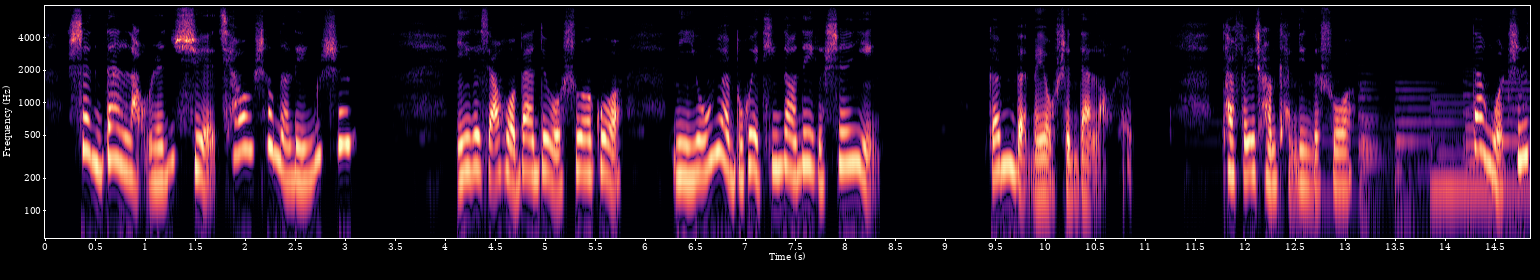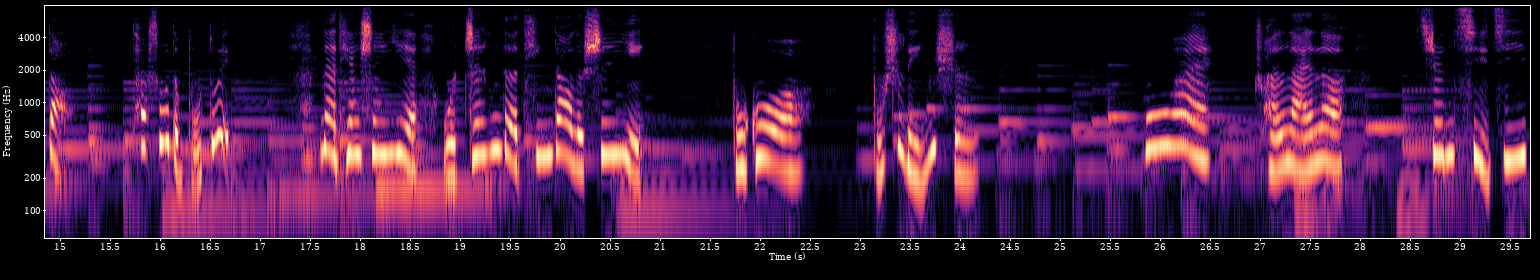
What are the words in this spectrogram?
——圣诞老人雪橇上的铃声。一个小伙伴对我说过：“你永远不会听到那个身影，根本没有圣诞老人。”他非常肯定地说。但我知道，他说的不对。那天深夜，我真的听到了声音，不过不是铃声。屋外传来了蒸汽机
